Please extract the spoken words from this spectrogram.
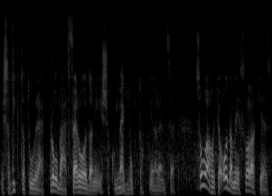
és a diktatúrát próbált feloldani, és akkor megbuktatni a rendszert. Szóval, hogyha odamész valakihez,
